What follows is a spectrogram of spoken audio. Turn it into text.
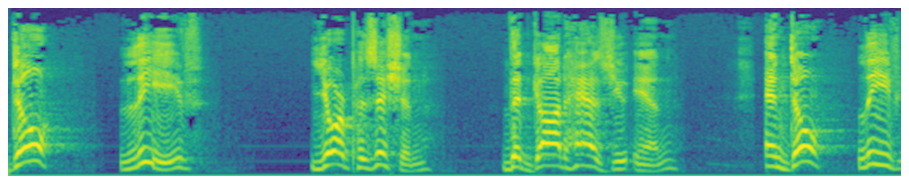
Don't leave your position that God has you in and don't leave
